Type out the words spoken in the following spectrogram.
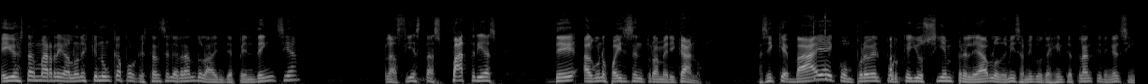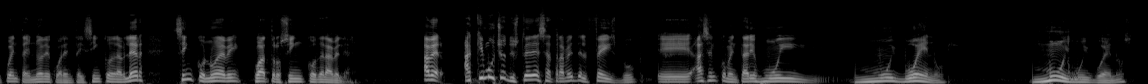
ellos están más regalones que nunca porque están celebrando la independencia, las fiestas patrias de algunos países centroamericanos. Así que vaya y compruebe el por qué yo siempre le hablo de mis amigos de Gente Atlántida en el 5945 de la Beler, 5945 de la Beler. A ver, aquí muchos de ustedes a través del Facebook eh, hacen comentarios muy, muy buenos, muy, muy buenos.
